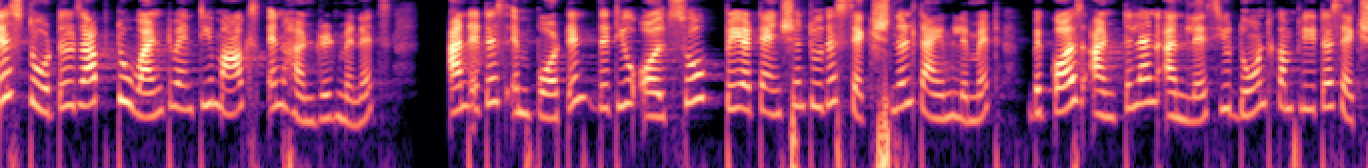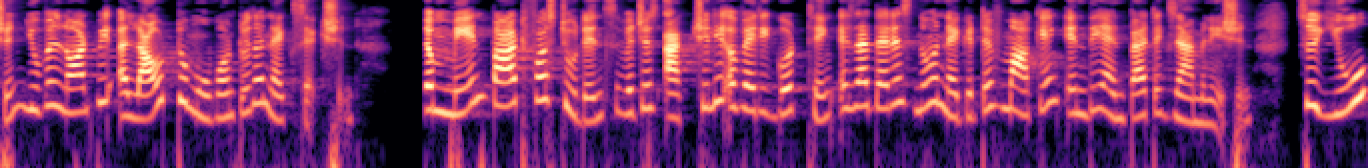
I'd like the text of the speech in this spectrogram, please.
This totals up to 120 marks in 100 minutes and it is important that you also pay attention to the sectional time limit because until and unless you don't complete a section, you will not be allowed to move on to the next section. The main part for students, which is actually a very good thing, is that there is no negative marking in the NPAT examination. So you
